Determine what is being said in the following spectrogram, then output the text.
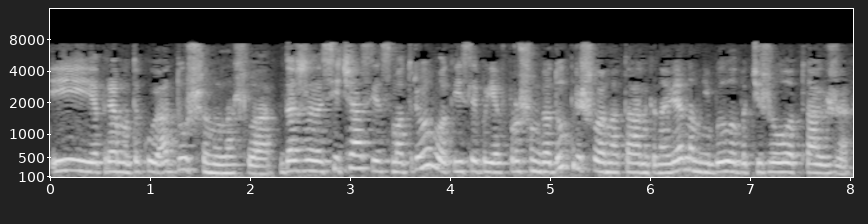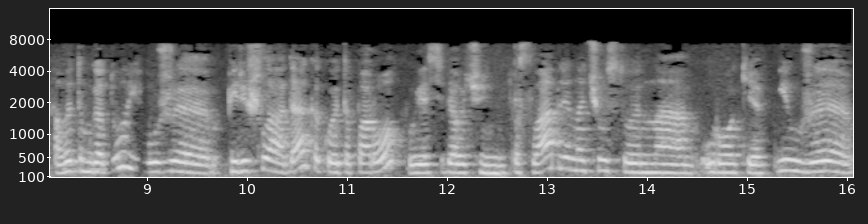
И я прямо такую отдушину нашла. Даже сейчас я смотрю, вот если бы я в прошлом году пришла на танго, наверное, мне было бы тяжело так же. А в этом году я уже перешла, да, какой-то порог. Я себя очень расслабленно чувствую на уроке. И уже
